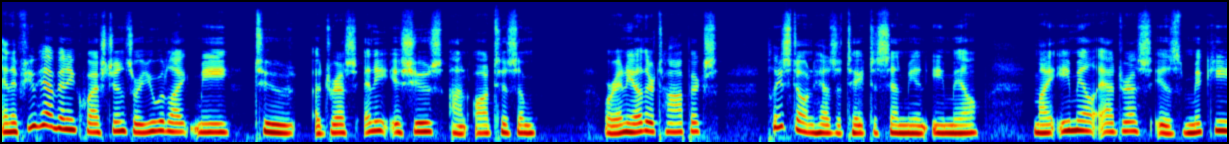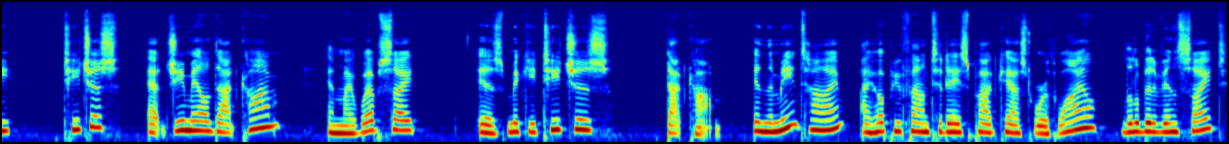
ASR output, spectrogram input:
And if you have any questions or you would like me to address any issues on autism or any other topics, please don't hesitate to send me an email. My email address is mickeyteaches at gmail.com and my website is mickeyteaches.com. In the meantime, I hope you found today's podcast worthwhile, a little bit of insight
